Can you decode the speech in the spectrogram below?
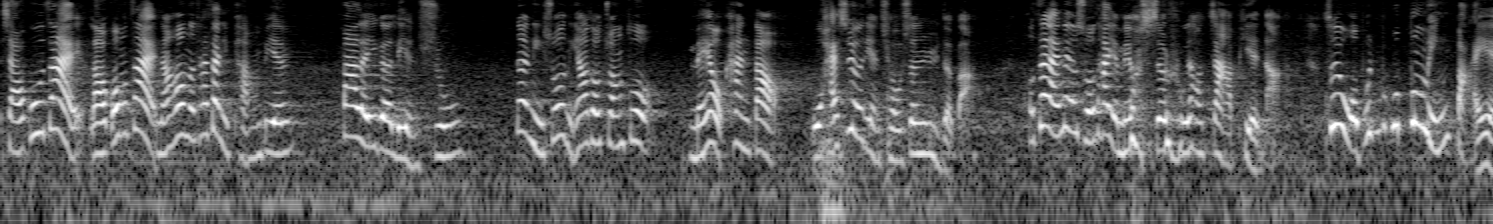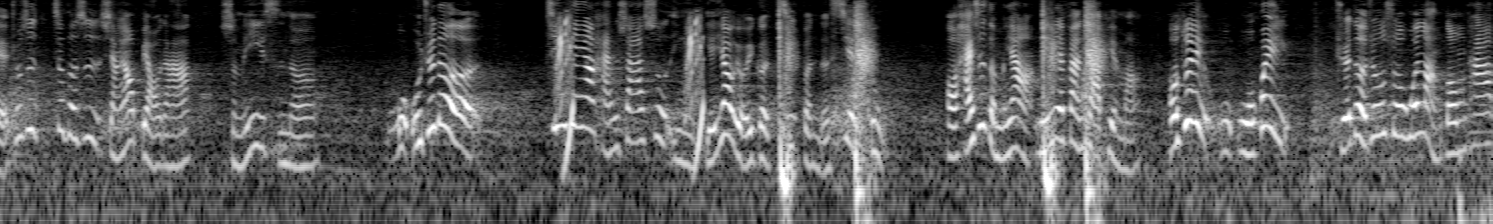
小姑在，老公在，然后呢，他在你旁边发了一个脸书，那你说你要都装作没有看到，我还是有点求生欲的吧？我再来那个时候，他也没有涉入到诈骗啊，所以我不不不明白哎，就是这个是想要表达什么意思呢？我我觉得今天要含沙射影，也要有一个基本的限度，哦，还是怎么样？年夜饭诈骗吗？哦，所以我我会觉得就是说，温朗东他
